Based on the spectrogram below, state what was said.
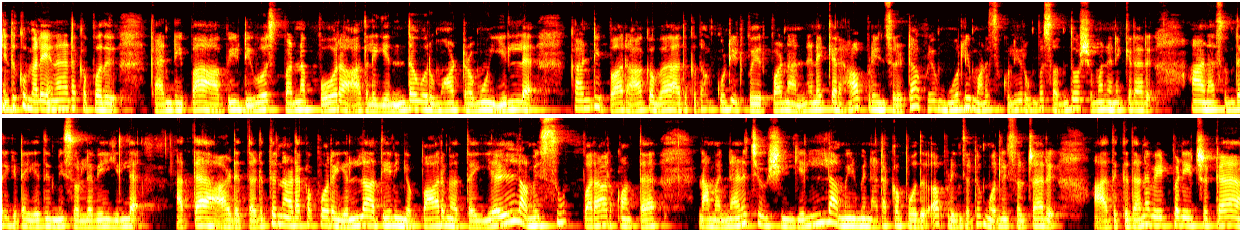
இதுக்கு மேலே என்ன நடக்க போகுது? கண்டிப்பாக அபி டிவோர்ஸ் பண்ண போகிறா அதில் எந்த ஒரு மாற்றமும் இல்லை. கண்டிப்பாக ராகவ அதுக்கு தான் கூட்டிகிட்டு போயிருப்பான் நான் நினைக்கிறேன் அப்படின்னு சொல்லிட்டு அப்படியே முரளி மனசுக்குள்ளேயே ரொம்ப சந்தோஷமாக நினைக்கிறாரு. ஆனால் சுந்தரிக்கிட்ட எதுவுமே சொல்லவே இல்லை. அத்தை அடுத்தடுத்து நடக்க போகிற எல்லாத்தையும் நீங்கள் பாருங்கள் அத்தை. எல்லாமே சூப்பராக இருக்கும் அத்தை. நம்ம நினச்ச விஷயம் எல்லாமே நடக்க போகுது அப்படின்னு சொல்லிட்டு முரளி சொல்கிறாரு அதுக்கு தானே வெயிட் பண்ணிகிட்ருக்கேன்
